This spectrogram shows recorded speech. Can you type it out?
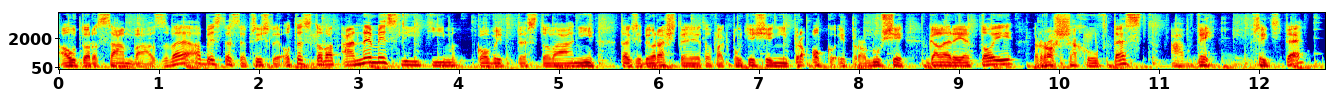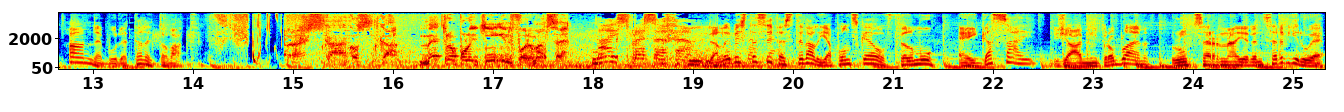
Autor sám vás zve, abyste se přišli otestovat a nemyslí tím covid testování. Takže doražte, je to fakt potěšení pro oko i pro duši. Galerie Toy, Rorschachův test a vy. Přijďte a nebudete litovat. Pražská kostka. Metropolitní informace. Na Express FM. Dali byste si festival japonského filmu Eigasai? Žádný problém. Lucerna jeden servíruje.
